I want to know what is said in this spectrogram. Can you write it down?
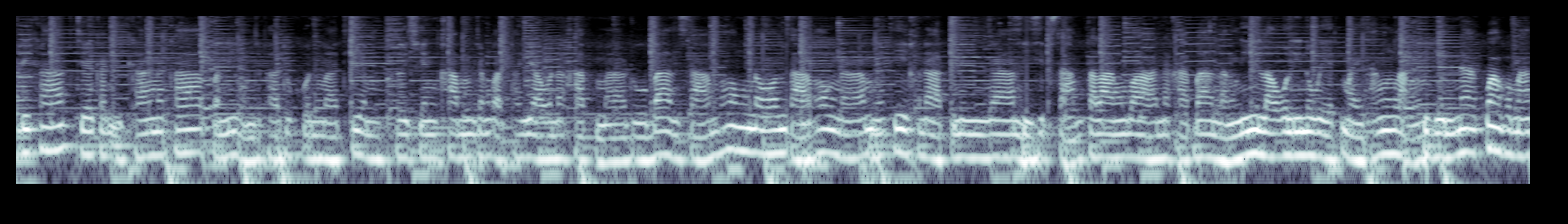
สดีครับ เจอกันอีกครั้งนะครับ วันนี้ผมจะพาทุกคนมาเที่ยมเภอเชียงคำจังหวัดพะเยานะครับ มาดูบ้าน 3 ห้องนอน 3 ห้องน้ำเนื้อที่ขนาด1งาน 43 ตารางวานะครับบ้านหลังนี้เรารีโนเวทใหม่ทั้งหลังที่ดินหน้ากว้างประมาณ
